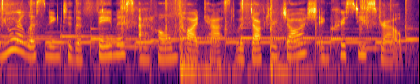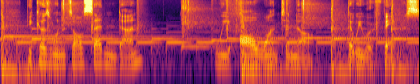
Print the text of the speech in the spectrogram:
You are listening to the Famous at Home podcast with Dr. Josh and Christi Straub. Because when it's all said and done, we all want to know that we were famous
